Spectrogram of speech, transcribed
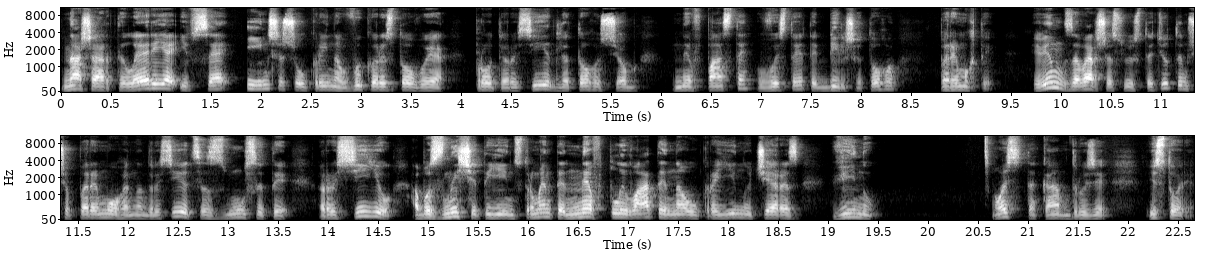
наша артилерія і все інше, що Україна використовує проти Росії для того, щоб не впасти, вистояти більше того, перемогти. І він завершує свою статтю тим, що перемога над Росією це змусити Росію або знищити її інструменти, не впливати на Україну через війну. Ось така, друзі, історія.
